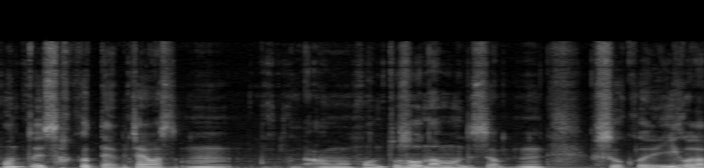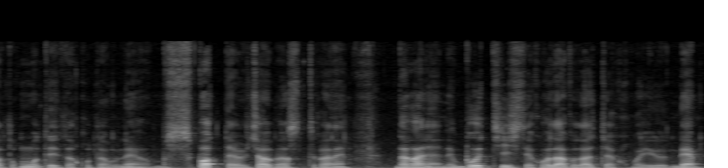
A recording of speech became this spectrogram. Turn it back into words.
本当にサクッとやめちゃいます。うん。あの、本当そんなもんですよ。うん。すごくいい子だと思っていた子でもね、スパッとやめちゃうんですってかね、中にはね、ブッチして来なくなっちゃう子もいるんで、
